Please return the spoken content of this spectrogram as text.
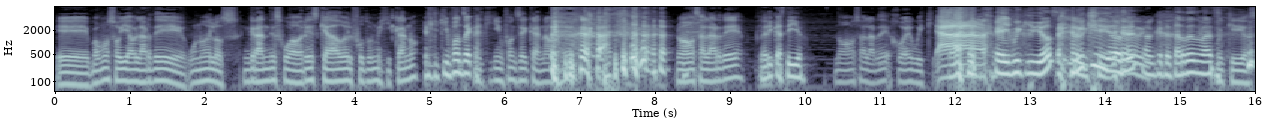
Eh, vamos hoy a hablar de uno de los grandes jugadores que ha dado el fútbol mexicano, El Kikín Fonseca. el Kikín Fonseca. No, no vamos a hablar de, Neri Castillo. no vamos a hablar de Joel Wiki. Ah, El Wikidios. El Wikidios, Wiki- eh, aunque te tardes más. Wiki Dios.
